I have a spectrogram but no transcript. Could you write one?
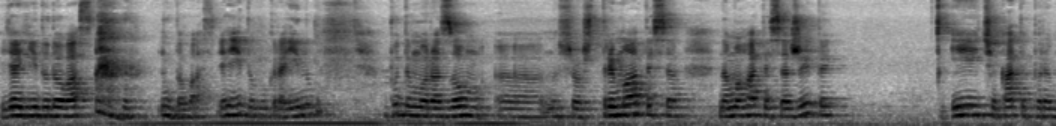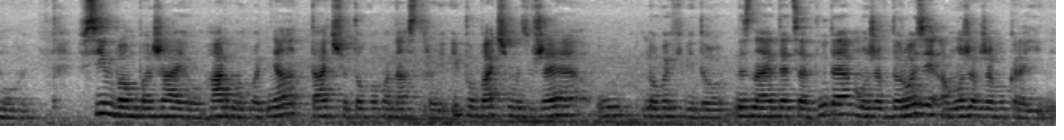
я їду до вас. Ну, до вас, я їду в Україну. Будемо разом, е, ну що ж, триматися, намагатися жити і чекати перемоги. Всім вам бажаю гарного дня та чудового настрою. І побачимось вже у нових відео. Не знаю, де це буде, може в дорозі, а може вже в Україні.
